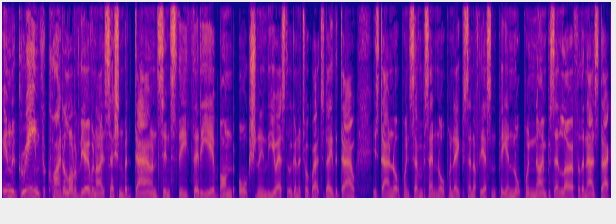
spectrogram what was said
in the green for quite a lot of the overnight session, but down since the 30 year bond auction in the US that we're going to talk about today. The Dow is down 0.7%, 0.8% off the S&P and 0.9% lower for the Nasdaq.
